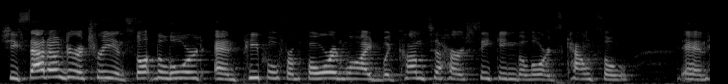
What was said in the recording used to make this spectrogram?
She sat under a tree and sought the Lord, and people from far and wide would come to her seeking the Lord's counsel and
